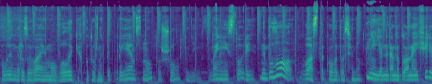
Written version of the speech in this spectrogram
коли не розвиваємо великих потужних підприємств, ну то що тоді сімейні історії не було у вас такого досвіду? Ні, я недавно була на ефірі.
